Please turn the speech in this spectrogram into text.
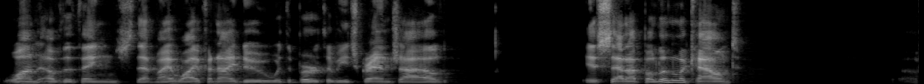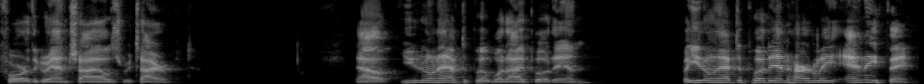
one of the things that my wife and I do with the birth of each grandchild is set up a little account for the grandchild's retirement. Now, you don't have to put what I put in, but you don't have to put in hardly anything.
